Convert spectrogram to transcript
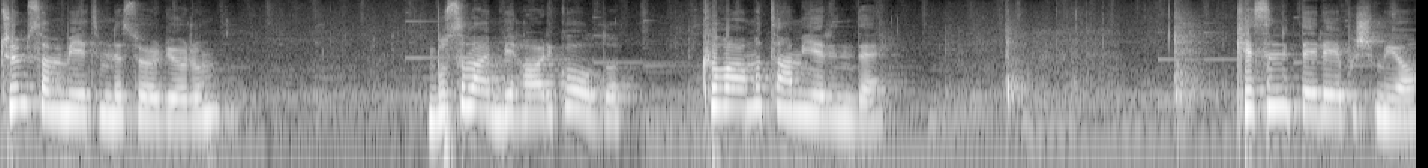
Tüm samimiyetimle söylüyorum. Bu slime bir harika oldu. Kıvamı tam yerinde. Kesinlikle ele yapışmıyor.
